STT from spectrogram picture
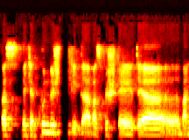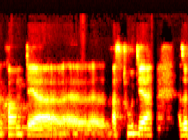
was, welcher Kunde steht da, was bestellt der, wann kommt der, äh, was tut der. Also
